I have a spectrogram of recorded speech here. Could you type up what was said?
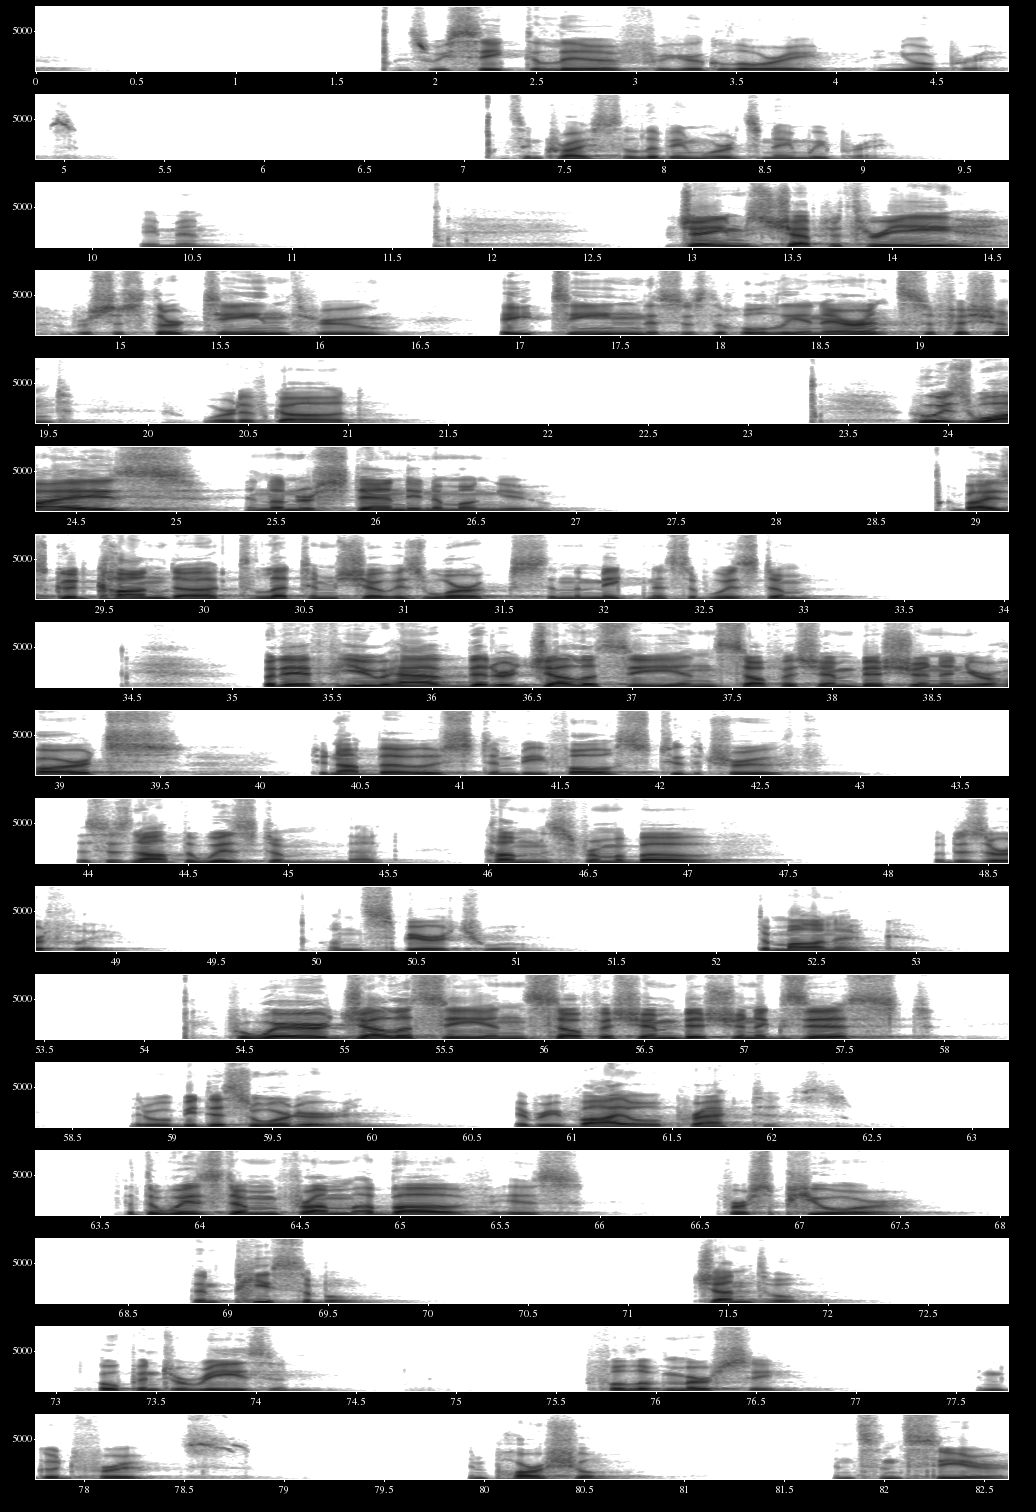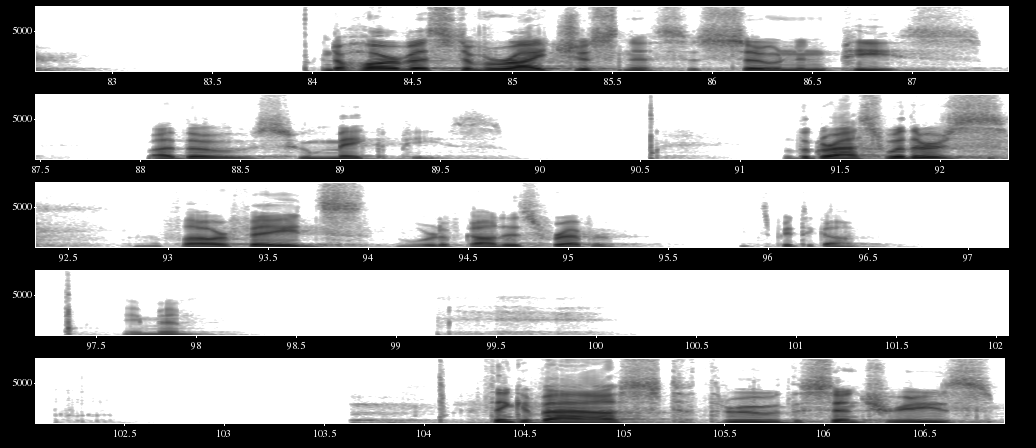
as we seek to live for your glory and your praise. It's in Christ the living word's name we pray. Amen. James chapter 3, verses 13 through 18. This is the holy, inerrant, sufficient word of God. Who is wise and understanding among you? By his good conduct, let him show his works in the meekness of wisdom. But if you have bitter jealousy and selfish ambition in your hearts, do not boast and be false to the truth. This is not the wisdom that comes from above, but is earthly, unspiritual, demonic. For where jealousy and selfish ambition exist, there will be disorder and every vile practice. But the wisdom from above is first pure, then peaceable, gentle, open to reason, full of mercy and good fruits, impartial and sincere. And a harvest of righteousness is sown in peace by those who make peace. The grass withers, the flower fades, the word of God is forever. Thanks be to God. Amen. I think I've asked through the centuries,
